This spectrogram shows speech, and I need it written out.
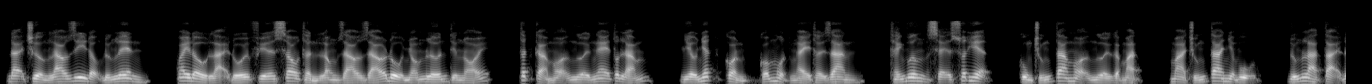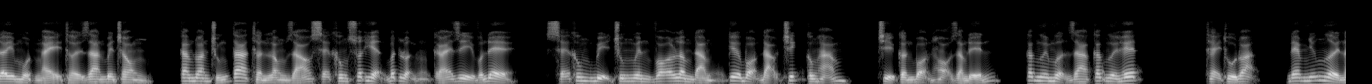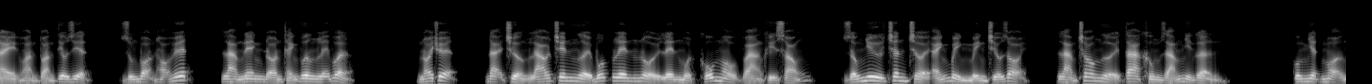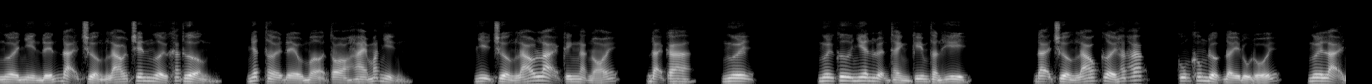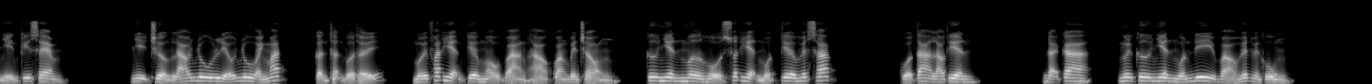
Đại trưởng Lao di động đứng lên, quay đầu lại đối phía sau thần long giáo giáo đồ nhóm lớn tiếng nói, tất cả mọi người nghe tốt lắm, nhiều nhất còn có một ngày thời gian, Thánh Vương sẽ xuất hiện, cùng chúng ta mọi người gặp mặt, mà chúng ta nhiệm vụ, đúng là tại đây một ngày thời gian bên trong, cam đoan chúng ta thần long giáo sẽ không xuất hiện bất luận cái gì vấn đề, sẽ không bị trung nguyên võ lâm đàm kia bọn đạo trích công hãm, chỉ cần bọn họ dám đến, các ngươi mượn ra các ngươi hết. Thệ thủ đoạn, đem những người này hoàn toàn tiêu diệt, dùng bọn họ huyết, làm nên đón thánh vương lễ vật. Nói chuyện, đại trưởng lão trên người bước lên nổi lên một cỗ màu vàng khí sóng, giống như chân trời ánh bình minh chiếu rọi, làm cho người ta không dám nhìn gần. Cùng nhiệt mọi người nhìn đến đại trưởng lão trên người khác thường, nhất thời đều mở to hai mắt nhìn. Nhị trưởng lão lại kinh ngạc nói, đại ca, ngươi, ngươi cư nhiên luyện thành kim thần hy. Đại trưởng lão cười hắc hắc, cũng không được đầy đủ đối, ngươi lại nhìn kỹ xem. Nhị trưởng lão nhu liếu nhu ánh mắt, cẩn thận vừa thấy, mới phát hiện kia màu vàng hào quang bên trong, cư nhiên mơ hồ xuất hiện một tia huyết sắc. Của ta lão thiên. Đại ca, ngươi cư nhiên muốn đi vào huyết huyền cung.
